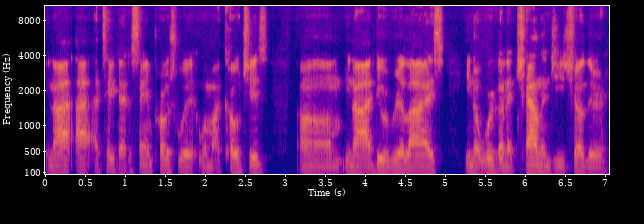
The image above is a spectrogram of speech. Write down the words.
you know, I, I take that the same approach with with my coaches. Um, you know, I do realize, you know, we're gonna challenge each other,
